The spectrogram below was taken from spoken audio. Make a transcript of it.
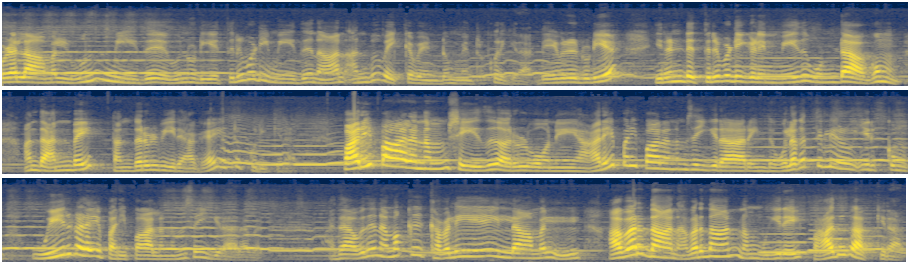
உழலாமல் உன் மீது உன்னுடைய திருவடி மீது நான் அன்பு வைக்க வேண்டும் என்று கூறுகிறார். தேவருடைய இரண்டு திருவடிகளின் மீது உண்டாகும் அந்த அன்பை தந்தருள்வீராக என்று குறிக்கிறார் பரிபாலனம் செய்து அருள்வோனே. யாரை பரிபாலனம் செய்கிறார்? இந்த உலகத்தில் இரு- இருக்கும் உயிர்களை பரிபாலனம் செய்கிறார் அவர். அதாவது நமக்கு கவலையே இல்லாமல் அவர்தான் அவர்தான் நம் உயிரை பாதுகாக்கிறார்.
